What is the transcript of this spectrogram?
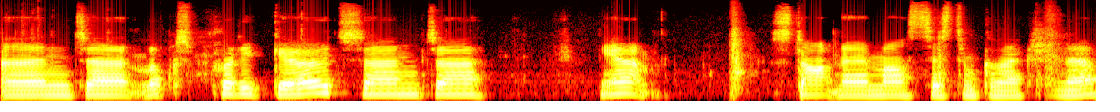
And uh, looks pretty good, and uh, yeah starting a Master System collection now.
